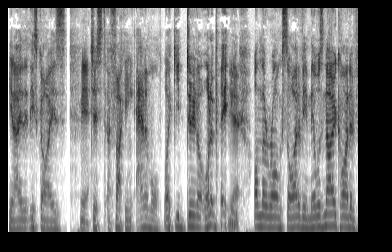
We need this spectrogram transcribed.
You know that this guy is yeah. just a fucking animal. Like you do not want to be Yeah. on the wrong side of him. There was no kind of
